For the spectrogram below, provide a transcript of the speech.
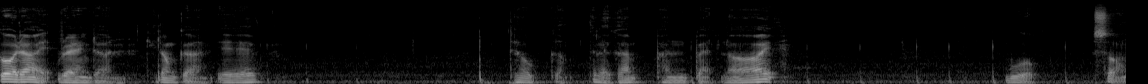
ก็ได้แรงดันที่ต้องการ F เท่ากับเท่าไหร่ครับพันแปดร้อยบวกสอง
